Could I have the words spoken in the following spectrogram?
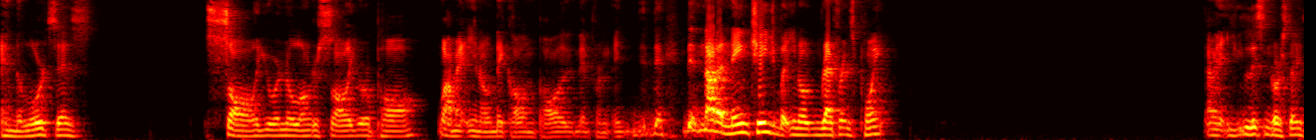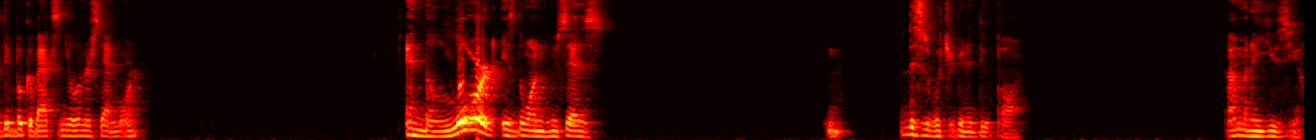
And the Lord says, Saul, you are no longer Saul, you are Paul. Well, I mean, you know, they call him Paul from not a name change, but you know, reference point. I mean, you listen to our study the book of Acts and you'll understand more. And the Lord is the one who says, This is what you're going to do, Paul. I'm going to use you.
